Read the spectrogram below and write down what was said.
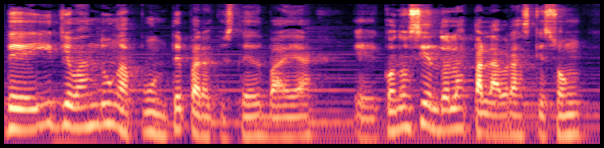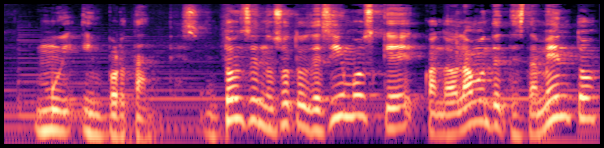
de ir llevando un apunte para que usted vaya eh, conociendo las palabras que son muy importantes. Entonces nosotros decimos que cuando hablamos de testamento,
